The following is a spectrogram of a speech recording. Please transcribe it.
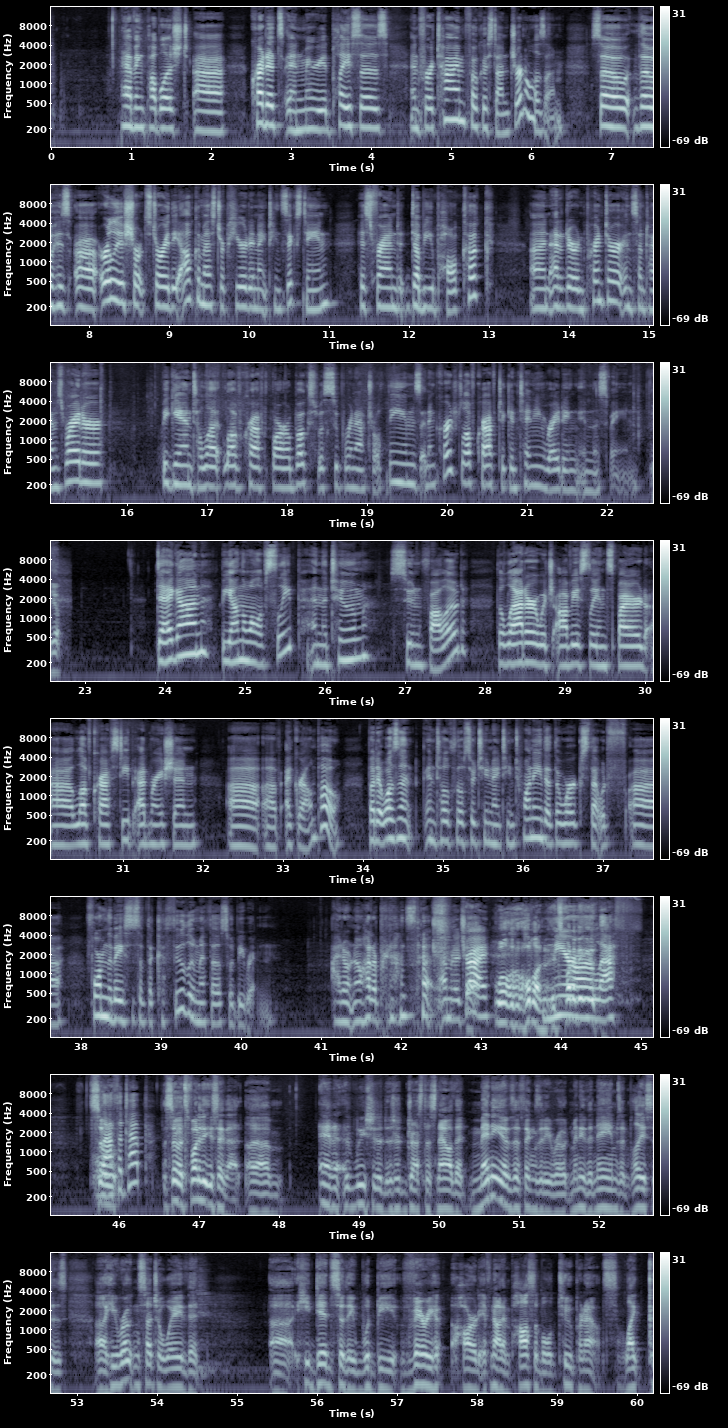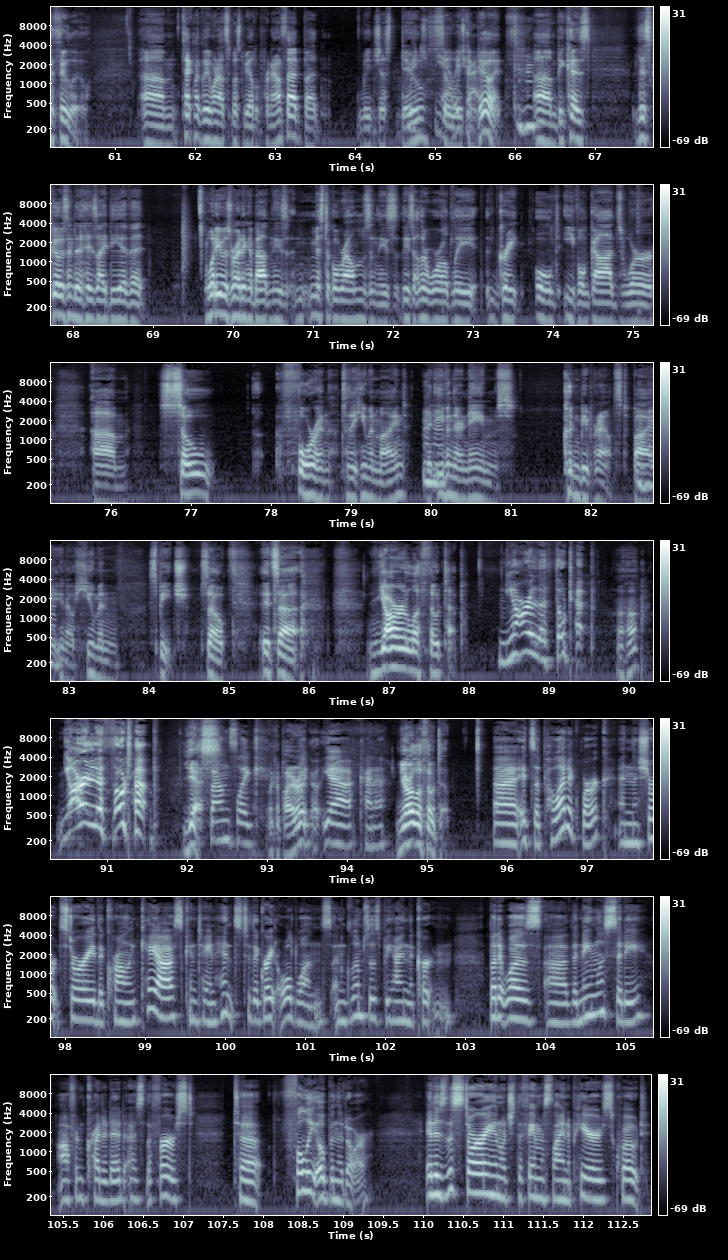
having published uh, credits in myriad places, and for a time focused on journalism. So, though his uh, earliest short story, The Alchemist, appeared in 1916, his friend W. Paul Cook, an editor and printer and sometimes writer, began to let Lovecraft borrow books with supernatural themes and encouraged Lovecraft to continue writing in this vein. Yep. Dagon, Beyond the Wall of Sleep, and The Tomb soon followed. The latter, which obviously inspired uh, Lovecraft's deep admiration uh, of Edgar Allan Poe. But it wasn't until closer to 1920 that the works that would f- uh, form the basis of the Cthulhu mythos would be written. I don't know how to pronounce that. I'm going to try. Well, hold on. It's funny you- Nyarlathotep. So, Lathotep? so it's funny that you say that. Um, and we should address this now that many of the things that he wrote, many of the names and places, uh, he wrote in such a way that uh, he did so they would be very hard, if not impossible, to pronounce, like Cthulhu. Um, technically, we're not supposed to be able to pronounce that, but we just do, We- yeah, so we we, can do it. Um, because this goes into his idea that what he was writing about in these mystical realms and these these otherworldly great old evil gods were um, so foreign to the human mind that even their names couldn't be pronounced by you know human speech. So it's uh, Nyarlathotep. Nyarlathotep. Uh huh. Nyarlathotep. Yes, Sounds like, like a pirate. like yeah, kind of. Nyarlathotep. Uh, it's a poetic work, and the short story The Crawling Chaos contain hints to the great old ones and glimpses behind the curtain. But it was uh, the nameless city, often credited as the first, to fully open the door. It is this story in which the famous line appears, quote,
